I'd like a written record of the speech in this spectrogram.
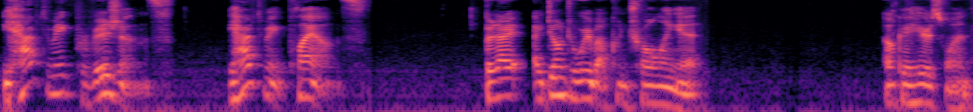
You have to make provisions. You have to make plans. But I, I don't have to worry about controlling it. Okay, here's one.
